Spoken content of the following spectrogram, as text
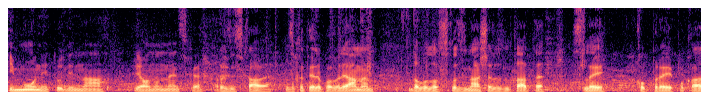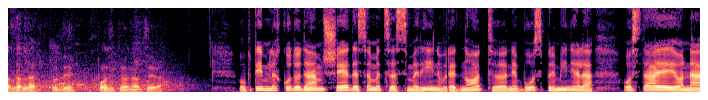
imuni tudi na javnomnenjske raziskave, za katere pa verjamem, da bodo skozi naše rezultate slej, ko prej pokazale tudi pozitivne odzive. Ob tem lahko dodam še, da SMC smeri in vrednot eh, ne bo spreminjala, ostajajo na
